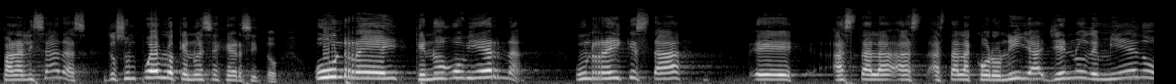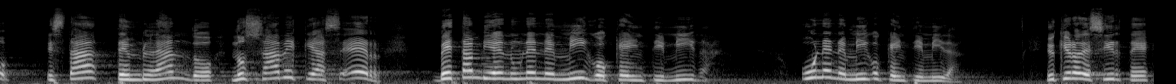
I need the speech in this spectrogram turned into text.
paralizadas. Entonces un pueblo que no es ejército, un rey que no gobierna, un rey que está eh, hasta, la, hasta la coronilla lleno de miedo, está temblando, no sabe qué hacer. Ve también un enemigo que intimida un enemigo que intimida. Yo quiero decirte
